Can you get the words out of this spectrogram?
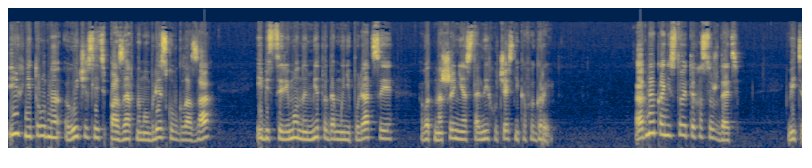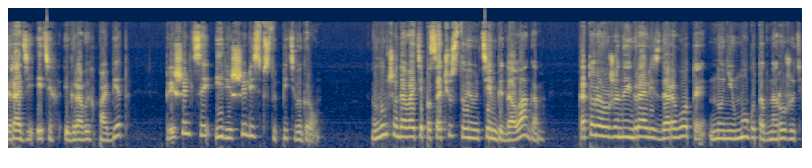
Их нетрудно вычислить по азартному блеску в глазах и бесцеремонным методам манипуляции в отношении остальных участников игры. Однако не стоит их осуждать, ведь ради этих игровых побед пришельцы и решились вступить в игру. Лучше давайте посочувствуем тем бедолагам, которые уже наигрались до рвоты, но не могут обнаружить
